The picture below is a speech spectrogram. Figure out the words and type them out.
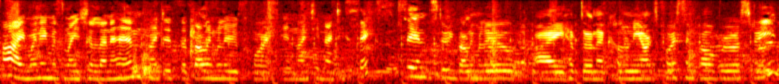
Hi, my name is Maisha Lenehan. I did the Ballymaloe course in 1996. Since doing Ballymaloe, I have done a culinary arts course in Brugha Street,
